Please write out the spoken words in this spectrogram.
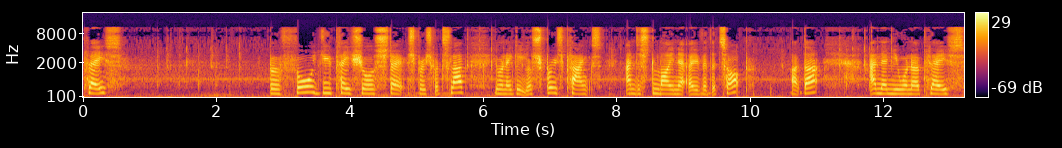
place before you place your spruce wood slab, you want to get your spruce planks and just line it over the top like that. And then you want to place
